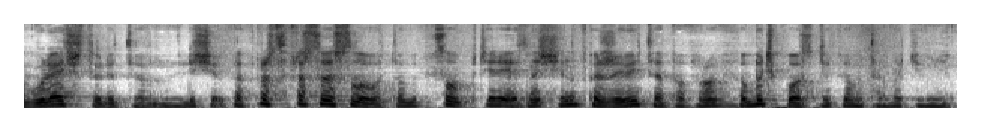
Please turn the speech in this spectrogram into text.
гулять, что ли, там, или что? Как просто простое слово. Там слово потеряет. Значит, ну, поживи, там, попробуй. Побудь козликом там каким-нибудь.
